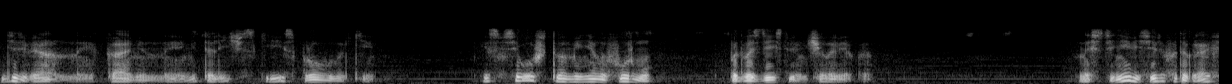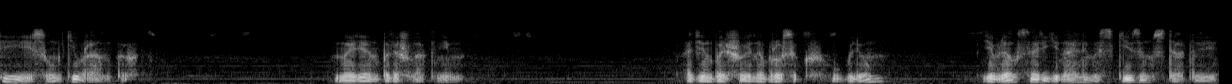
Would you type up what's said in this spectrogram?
Деревянные, каменные, металлические, из проволоки. Из всего, что меняло форму под воздействием человека. На стене висели фотографии и рисунки в рамках. Мэриан подошла к ним. Один большой набросок углем являлся оригинальным эскизом статуи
